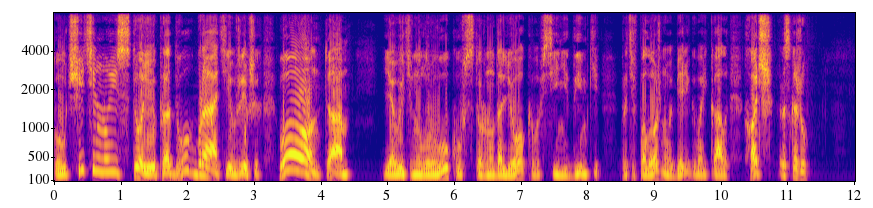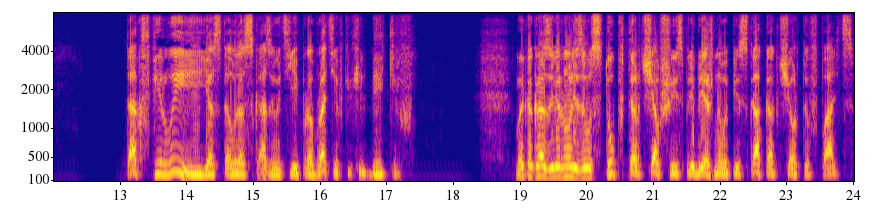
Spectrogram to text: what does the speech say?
поучительную историю про двух братьев, живших вон там. Я вытянул руку в сторону далекого, в синей дымке, противоположного берега Байкала. Хочешь, расскажу? Так впервые я стал рассказывать ей про братьев Кюхельбекеров. Мы как раз завернули за уступ, торчавший из прибрежного песка, как чертов палец.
